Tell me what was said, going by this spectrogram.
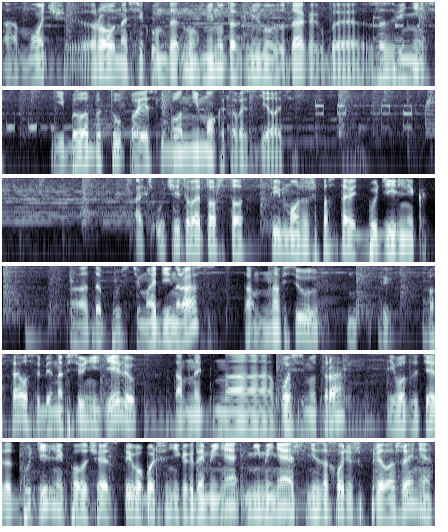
а, мочь ровно секунда, ну, минута в минуту, да, как бы зазвенеть. И было бы тупо, если бы он не мог этого сделать. А, учитывая то, что ты можешь поставить будильник, а, допустим, один раз, там, на всю, ну, ты поставил себе на всю неделю, там, на, на 8 утра, и вот у тебя этот будильник, получается, ты его больше никогда меня, не меняешь, не заходишь в приложение.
